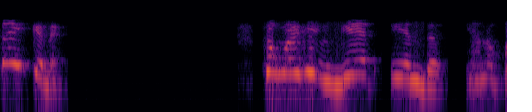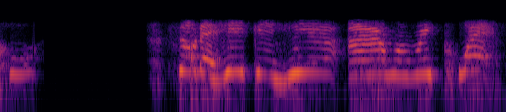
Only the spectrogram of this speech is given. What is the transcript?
seeking it. So we can get in the inner court. So that he can hear our request.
